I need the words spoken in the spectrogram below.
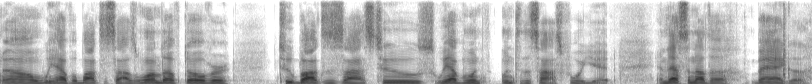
Um, we have a box of size one left over, two boxes of size twos. We haven't went, went to the size four yet. And that's another bag of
